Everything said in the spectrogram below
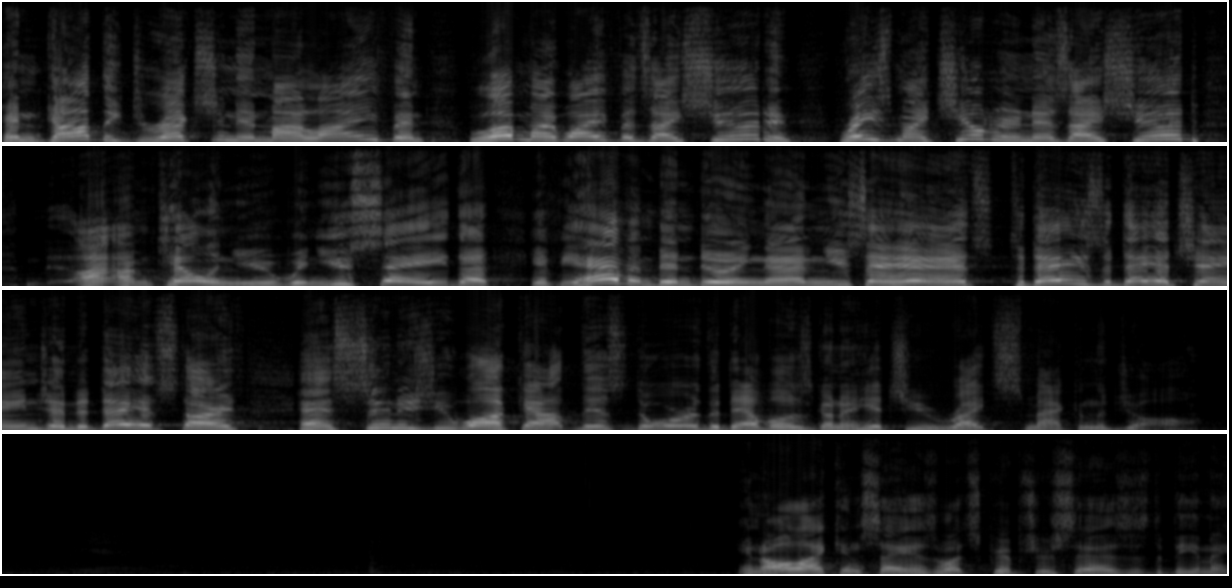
and godly direction in my life and love my wife as I should and raise my children as I should. I, am telling you, when you say that if you haven't been doing that and you say, hey, it's today is the day of change and today it starts, as soon as you walk out this door, the devil is going to hit you right smack in the jaw. And all I can say is what Scripture says is to be a man.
